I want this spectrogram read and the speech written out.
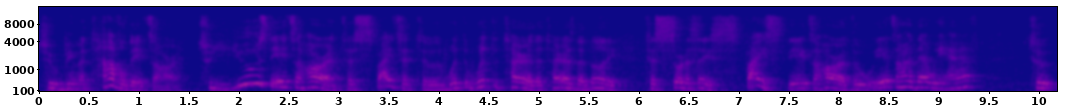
to be metavel the Yitzhar, to use the Yitzhar and to spice it to with the, with the Torah. The Torah has the ability to sort of say spice the Yitzhar, the Yitzhar that we have, to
